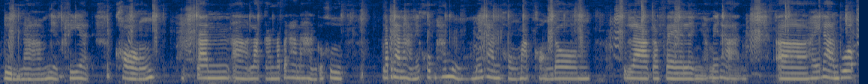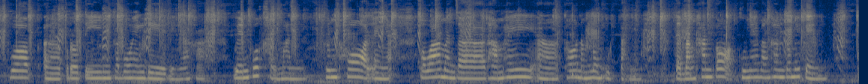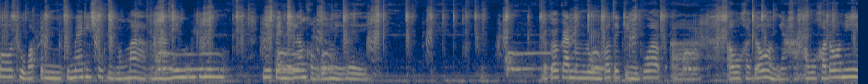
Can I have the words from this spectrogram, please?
ดื่มน้ำอย่าเครียดของการหลักการรับประทานอาหารก็คือ รับประทานอาหารให้ครบห้าหมู่ไม่ทานของหมักของดอง สุรากาแฟอะไรเงี้ยไม่ทานอ่าให้ทานพวกพวกเอ่อโปรตีนคาร์โบไฮเดรตอย่างเงี้ยค่ะ เว้นพวกไขมันเครื่องทอดอะไรเงี้ยเพราะว่ามันจะทำให้อ่าท่อน้ำนมอุดตัน แต่บางท่านก็คุณแม่บางท่านก็ไม่เป็น ก็ถือว่าเป็นคุณแม่ที่โชคดีมากๆนะคะที่ที่ไม่ไม่เป็นในเรื่องของเรื่องนี้เลย แล้วก็การบำรุงก็จะกินพวกอะอะโวคาโดอย่างเงี้ยค่ะอะโวคาโดนี่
